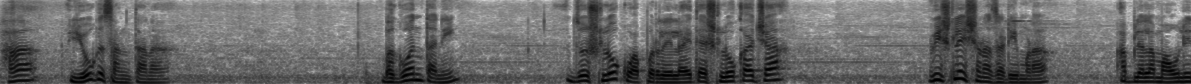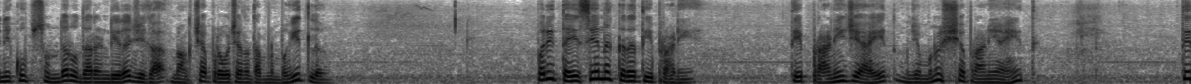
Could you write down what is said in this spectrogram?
हा योग सांगताना भगवंतानी जो श्लोक वापरलेला आहे त्या श्लोकाच्या विश्लेषणासाठी म्हणा आपल्याला माऊलीने खूप सुंदर उदाहरण दिलं जे गा मागच्या प्रवचनात आपण बघितलं. परी तैसे न करती प्राणी ते प्राणी जे आहेत म्हणजे मनुष्य प्राणी आहेत ते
